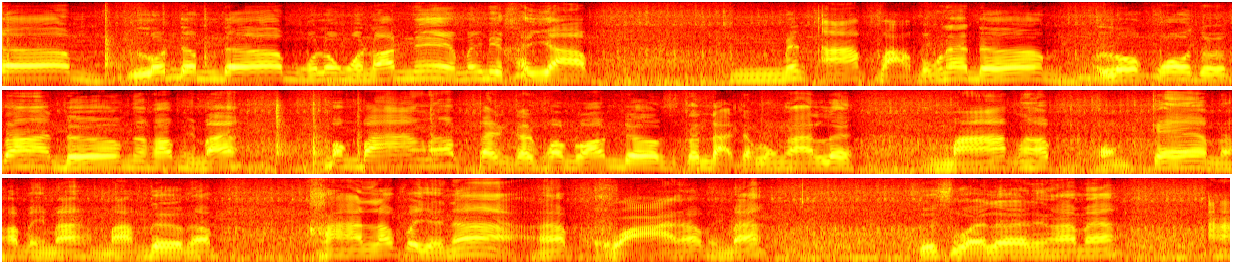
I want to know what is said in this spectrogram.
เดิมๆ รถเดิมๆ หัวลงหัวน็อตนี่ไม่มีขยับ เม็ดอาร์คฝากตรงหน้าเดิม โลโก้โตโยต้าเดิมนะครับ เห็นไหม บางๆนะครับ แต่งกันความร้อนเดิมสแตนดาร์ดจากโรงงานเลย มาร์กนะครับของแก้มนะครับเห็นไหมมาร์กเดิมนะครับคานรับไปอย่างหน้านะครับ ขวานะครับเห็นไหมสวยๆเลยนะครับไหมอา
